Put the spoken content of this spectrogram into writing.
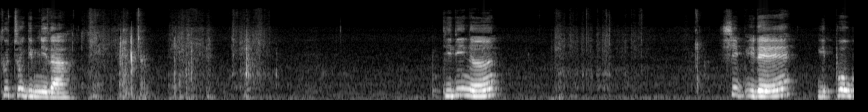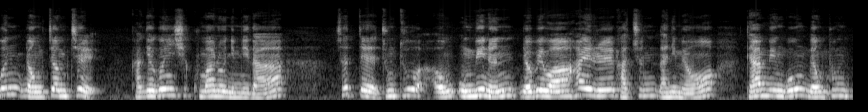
두 촉입니다. 길이는 11에 이폭은 0.7 가격은 19만원입니다. 첫째 중투 옹비는 여배와 하의를 갖춘 나이며 대한민국 명품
